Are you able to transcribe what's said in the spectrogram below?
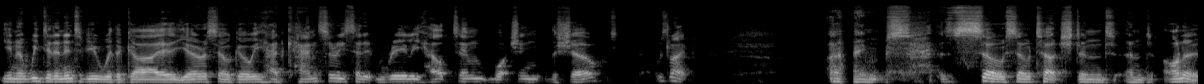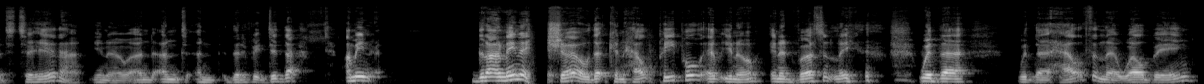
you know, we did an interview with a guy a year or so ago. He had cancer. He said it really helped him watching the show. It was like, I'm so so touched and and honored to hear that. You know, and and and that if it did that, I mean, that I'm in a show that can help people. Eh, you know, inadvertently with their with their health and their well being.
